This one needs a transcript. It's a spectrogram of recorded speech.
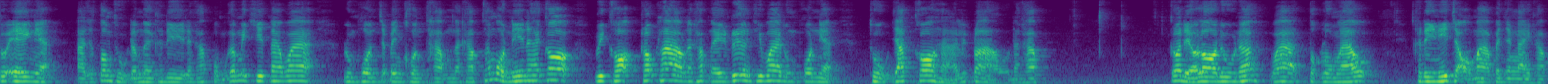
ตัวเองเนี่ยอาจจะต้องถูกดำเนินคดีนะครับ ผมก็ไม่คิดนะว่าลุงพลจะเป็นคนทำนะครับ ทั้งหมดนี้นะฮะก็วิเคราะห์คร่าวๆนะครับ ในเรื่องที่ว่าลุงพลเนี่ยถูกยัดข้อหาหรือเปล่านะครับ ก็เดี๋ยวรอดูนะว่าตกลงแล้ว คดีนี้จะออกมาเป็นยังไงครับ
